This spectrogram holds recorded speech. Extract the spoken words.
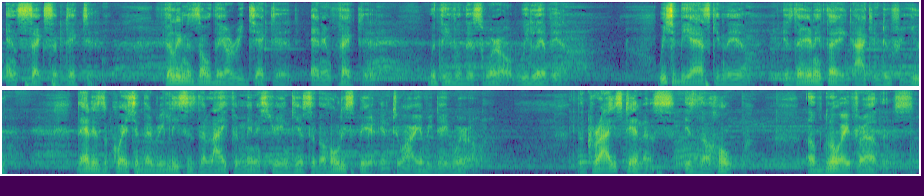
and sex addicted, feeling as though they are rejected and infected with evil this world we live in. We should be asking them, Is there anything I can do for you? That is the question that releases the life and ministry and gifts of the Holy Spirit into our everyday world. The Christ in us is the hope of glory for others.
